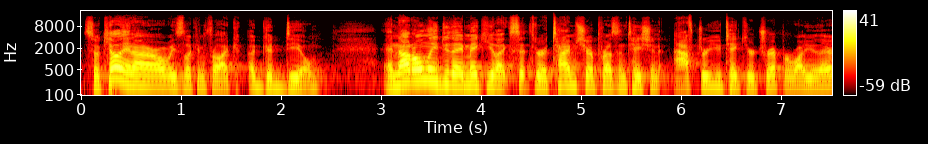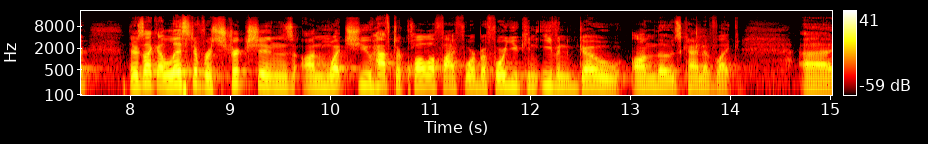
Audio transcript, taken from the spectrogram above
So Kelly and I are always looking for like a good deal. And not only do they make you like sit through a timeshare presentation after you take your trip or while you're there, there's like a list of restrictions on what you have to qualify for before you can even go on those kind of like uh,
